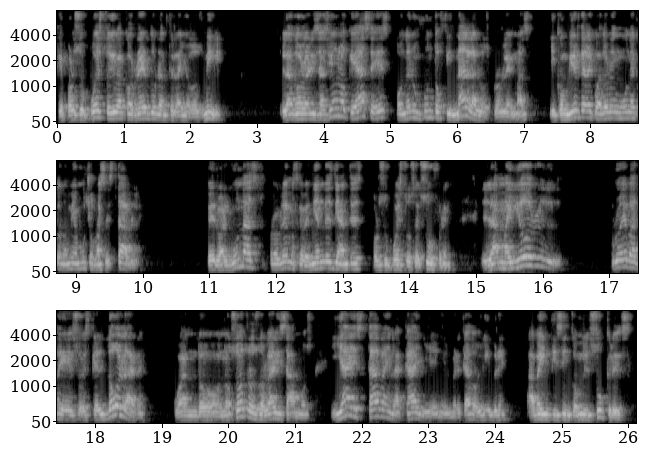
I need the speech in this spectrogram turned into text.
que por supuesto iba a correr durante el año 2000. La dolarización lo que hace es poner un punto final a los problemas y convierte al Ecuador en una economía mucho más estable. Pero algunos problemas que venían desde antes, por supuesto, se sufren. La mayor prueba de eso es que el dólar, cuando nosotros dolarizamos, ya estaba en la calle, en el mercado libre, a 25 mil sucres,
